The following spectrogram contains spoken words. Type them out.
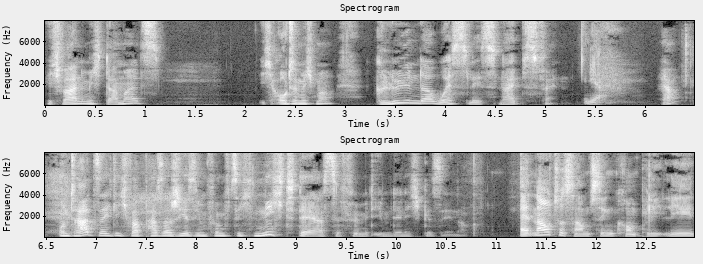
ich war nämlich damals, ich oute mich mal, glühender Wesley Snipes Fan. Ja. Ja. Und tatsächlich war Passagier 57 nicht der erste Film mit ihm, den ich gesehen habe. And now to something completely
